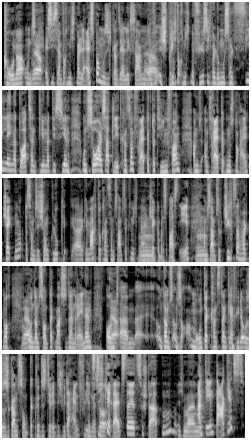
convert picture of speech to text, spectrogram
Kona und Mhm. Ja. es ist einfach nicht mehr leistbar, muss ich ganz ehrlich sagen. Und Ja. auch, es spricht auch nicht mehr für sich, weil du musst halt viel länger dort sein, klimatisieren. Und so als Athlet kannst du am Freitag dorthin fahren. Am, am Freitag musst du noch einchecken. Das haben sie schon klug äh, gemacht. Du kannst am Samstag nicht mehr einchecken, aber das passt eh. Am Samstag chillst dann halt noch Mhm. Ja. und am Sonntag machst du dein Rennen. Und, ähm, äh, und am, am, am Montag kannst du dann gleich wieder, also sogar am Sonntag könntest du theoretisch wieder heimfliegen. Jetzt Also, dich gereizt, da jetzt zu starten? Ich meine, an dem Tag jetzt?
